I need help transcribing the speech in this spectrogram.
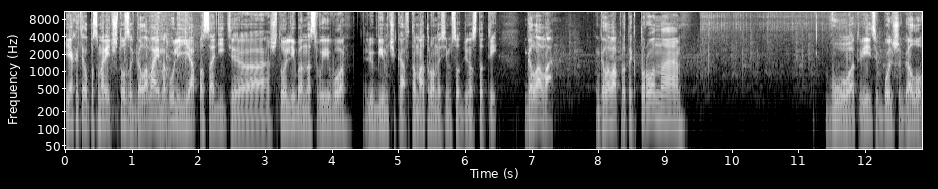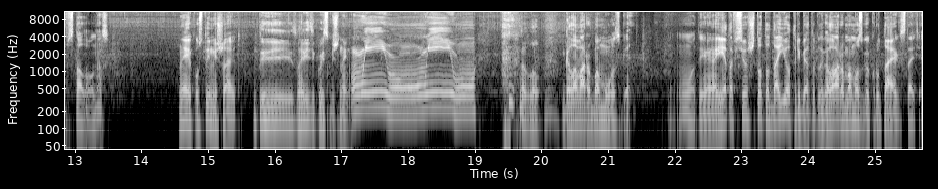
Я хотел посмотреть, что за голова, и могу ли я посадить э, что-либо на своего любимчика автоматрона 793. Голова. Голова протекторона. Вот, видите, больше голов стало у нас. Ну, и кусты мешают. Смотрите, какой смешной. Голова робомозга. Вот, и это все что-то дает, ребята. Голова ромомозга крутая, кстати.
